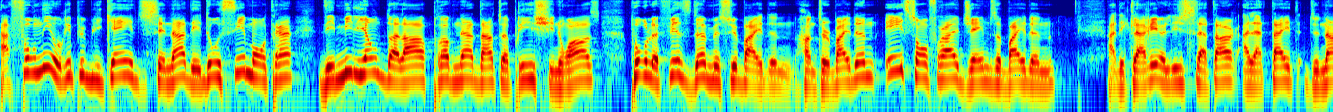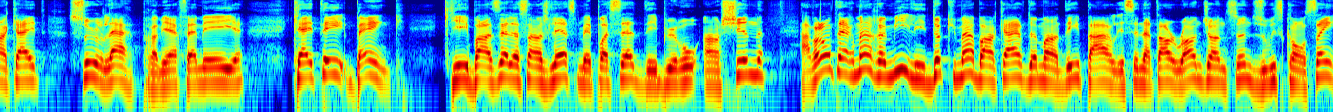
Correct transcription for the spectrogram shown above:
a fourni aux républicains du Sénat des dossiers montrant des millions de dollars provenant d'entreprises chinoises pour le fils de M. Biden, Hunter Biden, et son frère James Biden a déclaré un législateur à la tête d'une enquête sur la première famille. Katie Bank, qui est basée à Los Angeles mais possède des bureaux en Chine, a volontairement remis les documents bancaires demandés par les sénateurs Ron Johnson du Wisconsin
